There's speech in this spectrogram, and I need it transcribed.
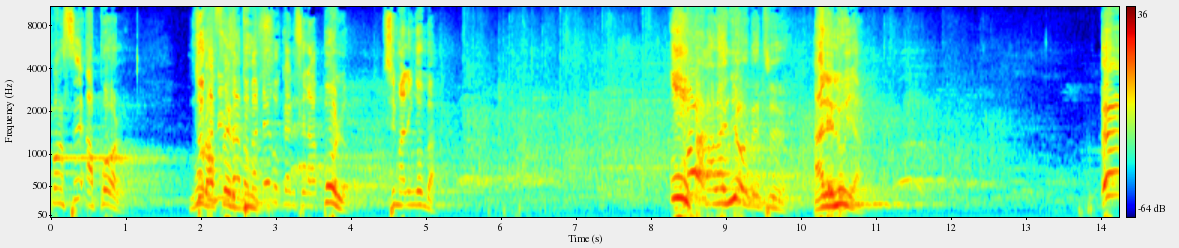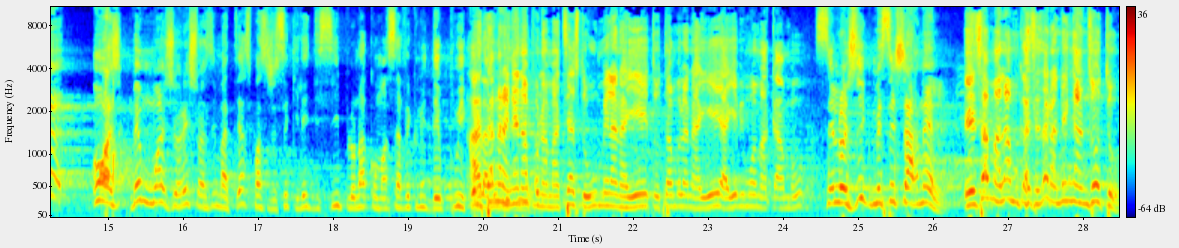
pensait à Paul pour en faire paul à l'agneau de Dieu. agi- Même moi, j'aurais choisi Matthias parce que je sais qu'il est disciple. On a commencé avec lui depuis. C'est logique, mais c'est charnel. Eza malamu kasi eza na ndenge ya nzoto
